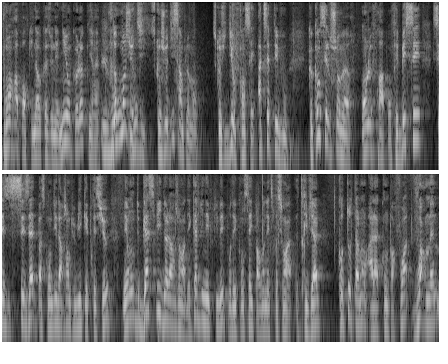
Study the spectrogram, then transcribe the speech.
pour un rapport qui n'a occasionné ni un colloque, ni rien. Donc moi, je dis, ce que je dis simplement, ce que je dis aux Français, acceptez-vous que quand c'est le chômeur, on le frappe, on fait baisser ses, aides parce qu'on dit l'argent public est précieux, mais on gaspille de l'argent à des cabinets privés pour des conseils, pardon l'expression triviale, totalement à la con parfois, voire même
